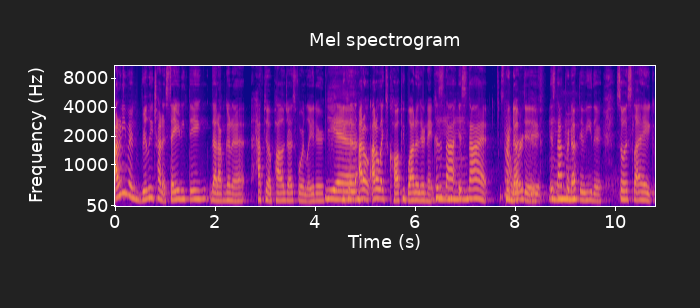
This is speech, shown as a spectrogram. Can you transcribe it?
I don't even really try to say anything that I'm gonna have to apologize for later. Yeah. because I don't I don't like to call people out of their name because it's not it's mm-hmm. not It's not worth productive. it. It's not mm-hmm. productive either. So it's like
